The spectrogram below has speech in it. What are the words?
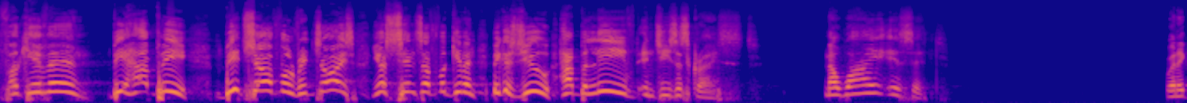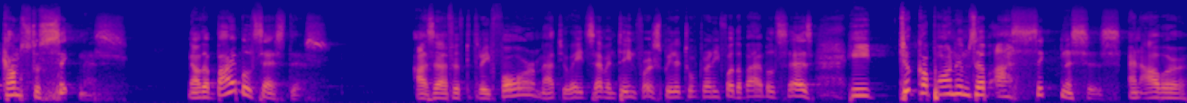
forgiven. Be happy, be cheerful, rejoice. Your sins are forgiven because you have believed in Jesus Christ. Now, why is it when it comes to sickness? Now, the Bible says this Isaiah 53 4, Matthew 8 17, 1 Peter 2 24, the Bible says, He took upon Himself our sicknesses and our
